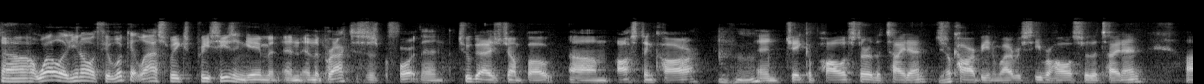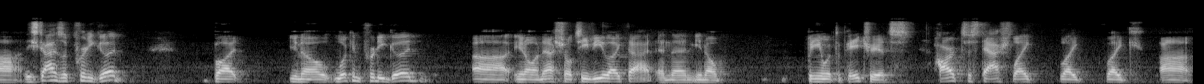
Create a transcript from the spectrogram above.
Uh, well, you know, if you look at last week's preseason game and, and, and the practices before then two guys jump out: um, Austin Carr and Jacob Hollister, the tight end. Carr being wide receiver, Hollister the tight end. Uh, these guys look pretty good, but you know, looking pretty good. Uh, you know, on national TV like that, and then you know, being with the Patriots, hard to stash like like like uh,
